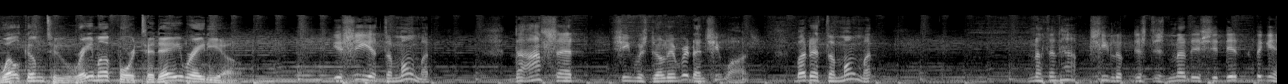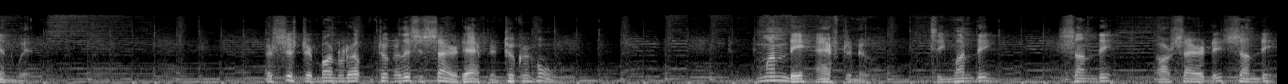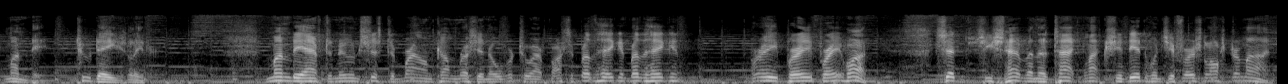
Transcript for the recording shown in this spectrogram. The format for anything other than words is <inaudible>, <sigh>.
Welcome to Rhema for Today Radio. You see, at the moment, I said she was delivered, and she was. But at the moment, nothing happened. She looked just as nutty as she did to begin with. Her sister bundled up and took her, this is Saturday afternoon, took her home. Monday afternoon. See, Monday, Sunday, or Saturday, Sunday, Monday, two days later. Monday afternoon, Sister Brown come rushing over to our pastor, Brother Hagin, Brother Hagin, pray, pray, pray. What? Said she's having an attack like she did when she first lost her mind.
